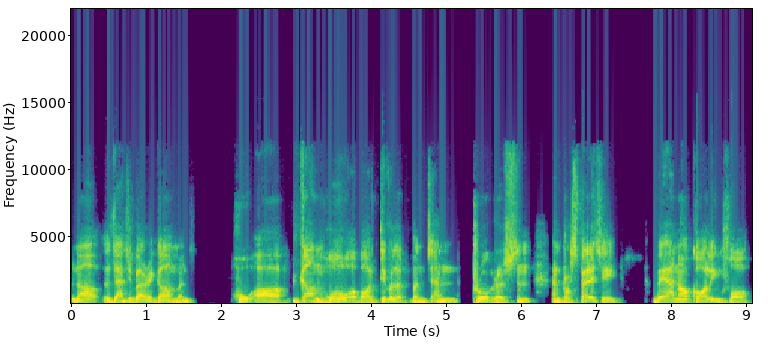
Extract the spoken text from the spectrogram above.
Now, the Zanzibari government, who are gung ho about development and progress and, and prosperity, they are now calling for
